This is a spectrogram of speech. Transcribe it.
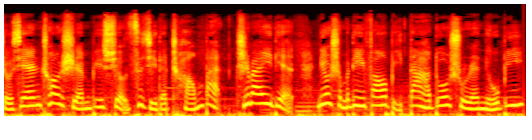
首先，创始人必须有自己的长板。直白一点，你有什么地方比大多数人牛逼？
